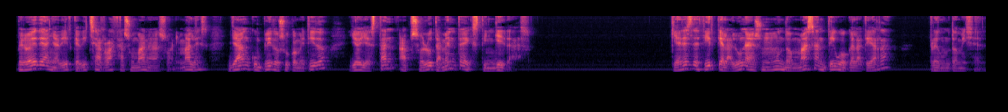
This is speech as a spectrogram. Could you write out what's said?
pero he de añadir que dichas razas humanas o animales ya han cumplido su cometido y hoy están absolutamente extinguidas. ¿Quieres decir que la Luna es un mundo más antiguo que la Tierra? preguntó Michel.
